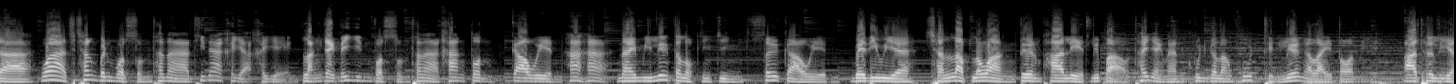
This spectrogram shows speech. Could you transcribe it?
จาว่าช่างเป็นบทสนทนาที่น่าขยะแขยง หลังจากได้ยินบทสนทนาข้างต้น กาเวนฮ่าฮ่านายมีเรื่องตลกจริงๆ เซอร์กาเวน เบดิเวีย ฉันหลับระหว่างเตือนพาเลตหรือเปล่า ถ้าอย่างนั้นคุณกำลังพูดถึงเรื่องอะไรตอนนี้ อาเทเรีย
